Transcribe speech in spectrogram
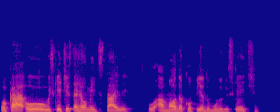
O, cara, o skatista é realmente style? A moda copia do mundo do skate?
